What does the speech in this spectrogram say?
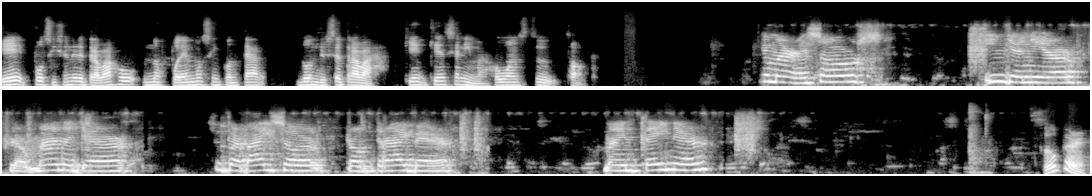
¿Qué posiciones de trabajo nos podemos encontrar donde usted trabaja? ¿Quién, quién se anima? Who wants to talk? Human resource, engineer, floor manager, supervisor, truck driver, maintainer, Super.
